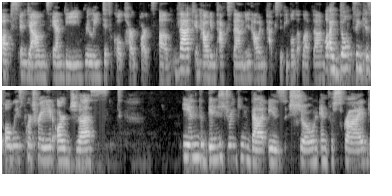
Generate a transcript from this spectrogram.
ups and downs and the really difficult hard parts of that and how it impacts them and how it impacts the people that love them. What I don't think is always portrayed are just in the binge drinking that is shown and prescribed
